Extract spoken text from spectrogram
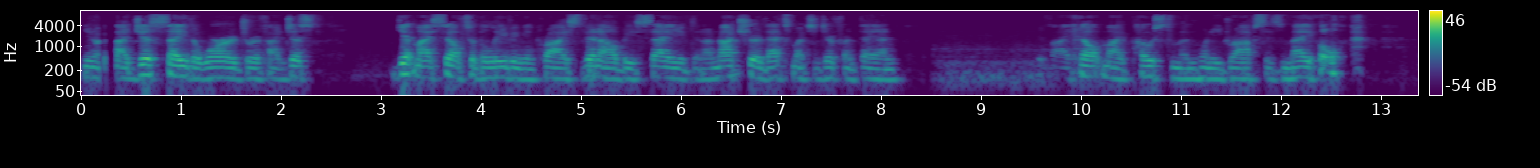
You know, if I just say the words or if I just get myself to believing in Christ, then I'll be saved. And I'm not sure that's much different than if I help my postman when he drops his mail.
